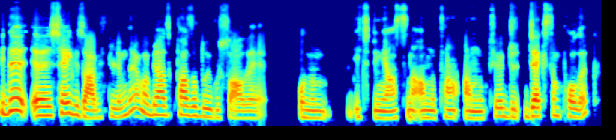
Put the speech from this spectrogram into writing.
Bir de e, şey güzel bir filmdir ama birazcık fazla duygusal ve onun iç dünyasını anlatan anlatıyor. Jackson Pollock.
